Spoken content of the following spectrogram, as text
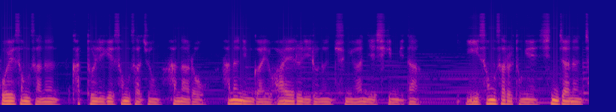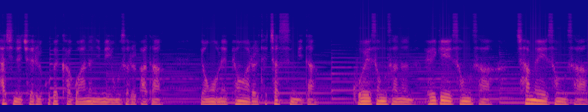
고해 성사는 가톨릭의 성사 중 하나로 하느님과의 화해를 이루는 중요한 예식입니다. 이 성사를 통해 신자는 자신의 죄를 고백하고 하느님의 용서를 받아 영혼의 평화를 되찾습니다. 고해 성사는 회개의 성사, 참회의 성사,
